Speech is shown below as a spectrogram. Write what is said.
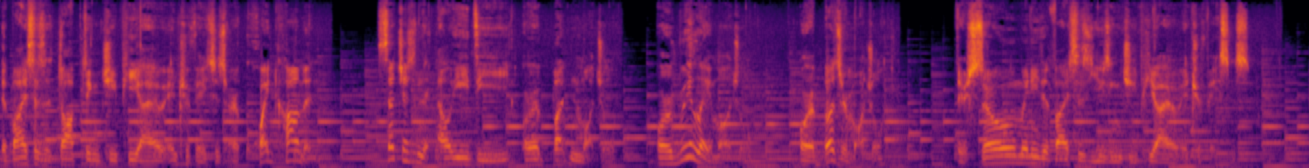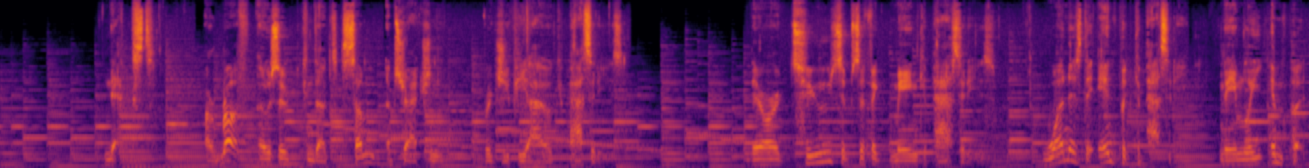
Devices adopting GPIO interfaces are quite common, such as an LED or a button module, or a relay module, or a buzzer module. There's so many devices using GPIO interfaces. Next, a Ruff also conducts some abstraction for GPIO capacities. There are two specific main capacities. One is the input capacity, namely input.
